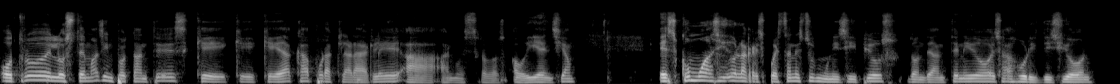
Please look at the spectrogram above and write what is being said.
Otro de los temas importantes que, que queda acá por aclararle a nuestra audiencia es cómo ha sido la respuesta en estos municipios donde han tenido esa jurisdicción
